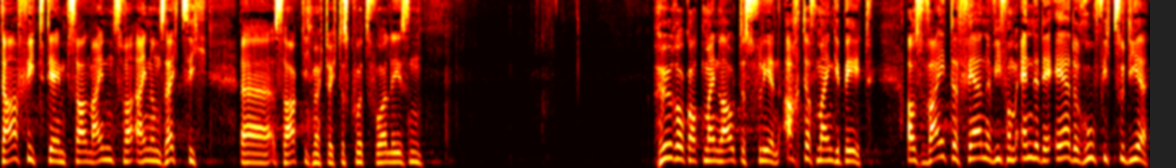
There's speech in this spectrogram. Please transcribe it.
David, der im Psalm 61 äh, sagt, ich möchte euch das kurz vorlesen. Höre, oh Gott, mein lautes Flehen, achte auf mein Gebet. Aus weiter Ferne wie vom Ende der Erde rufe ich zu dir,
